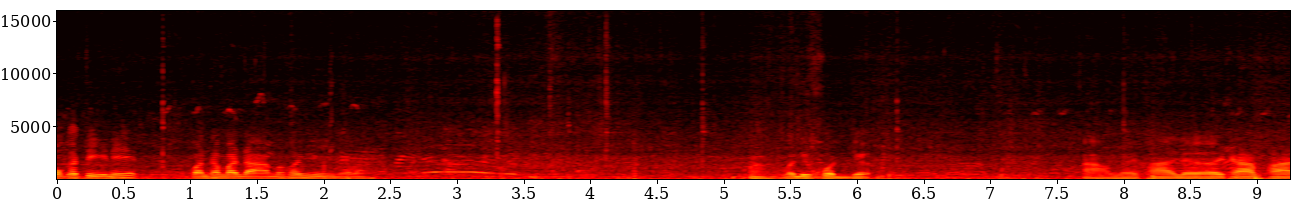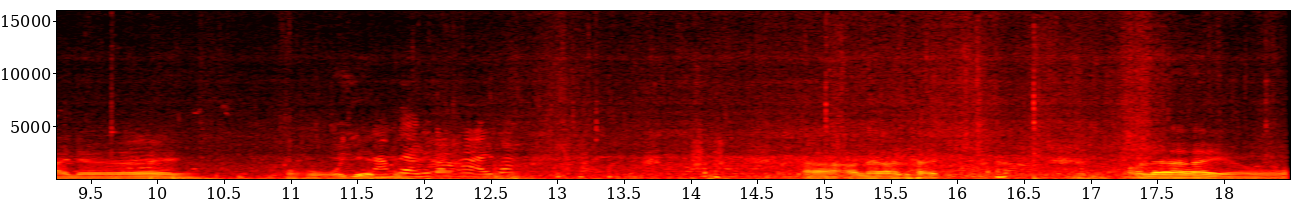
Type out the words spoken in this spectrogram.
ปกตินี้วันธรรมดาไม่ค่อยมีใช่ปะอะวันนี้คนเยอะเอาเลยพายเลยครับพายเลย เย็นน้ำเลแดยงนี่ต้องขายป่ะ อ่าเอาเลยเอาเลยเอาเลยโอ้โห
